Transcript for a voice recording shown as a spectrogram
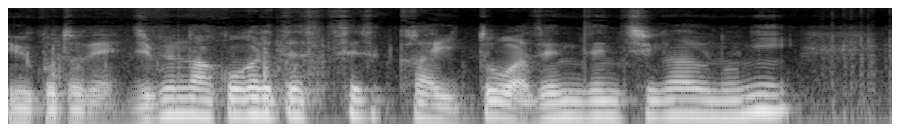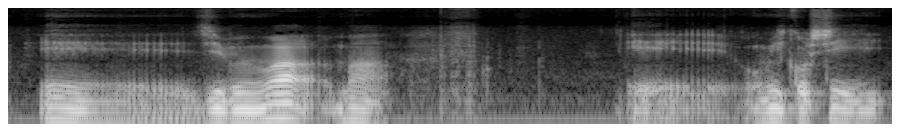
いうことで、自分の憧れた世界とは全然違うのに、えー、自分は、まあ、えー、おみこし、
